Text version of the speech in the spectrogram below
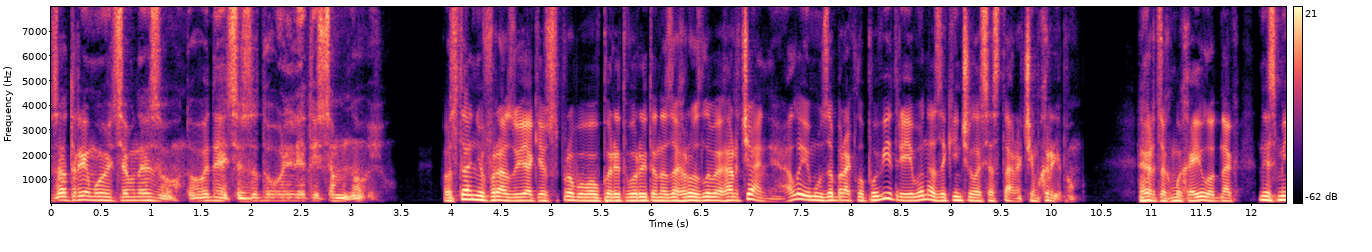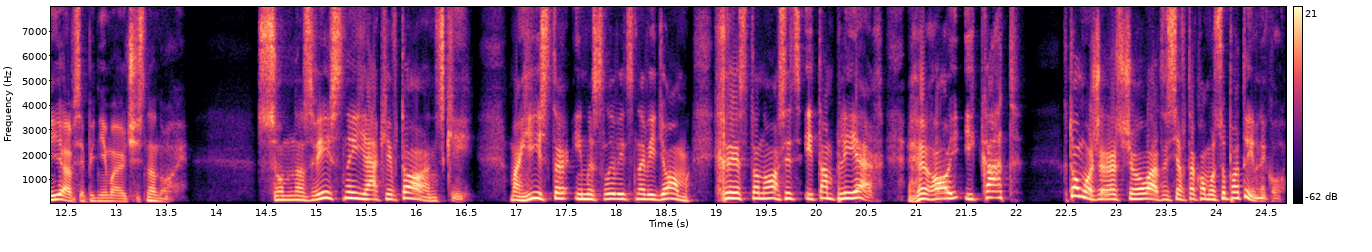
Затримуються внизу, доведеться задовольнитися мною. Останню фразу Яків спробував перетворити на загрозливе гарчання, але йому забракло повітря, і вона закінчилася старичим хрипом. Герцог Михаїл, однак, не сміявся, піднімаючись на ноги. Сумнозвісний Яків Торонський, магістр і мисливець на відьом, хрестоносець і тамплієр, герой і кат. Хто може розчаруватися в такому супротивнику?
